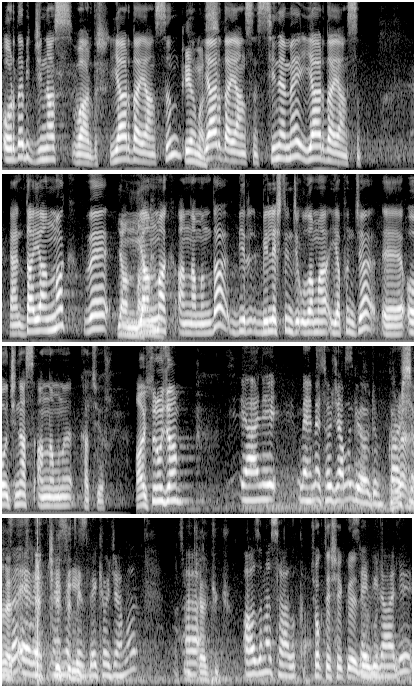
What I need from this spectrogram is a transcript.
orada bir cinas vardır. Yar dayansın, Kıyamaz. yar dayansın. Sineme yar dayansın. Yani dayanmak ve Yanmak. yanmak anlamında bir birleştirince ulama yapınca e, o cinas anlamını katıyor. Aysun hocam. Yani Mehmet hocamı gördüm karşımda. Evet, Evet. Mehmet Özbek hocamı. Nasıl kerkük. Ağzına sağlık Çok teşekkür ediyorum. sevgili Ali.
